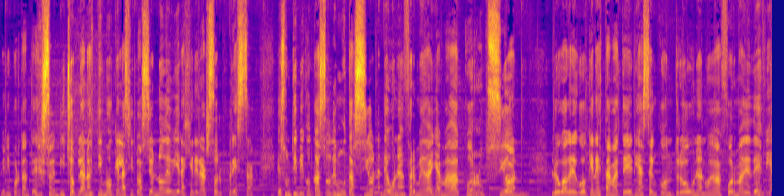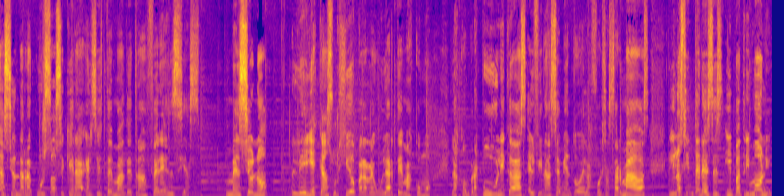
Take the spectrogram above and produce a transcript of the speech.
Bien importante eso. En dicho plano estimó que la situación no debiera generar sorpresa. Es un típico caso de mutación de una enfermedad llamada corrupción. Luego agregó que en esta materia se encontró una nueva forma de desviación de recursos que era el sistema de transferencias. Mencionó leyes que han surgido para regular temas como las compras públicas, el financiamiento de las Fuerzas Armadas y los intereses y patrimonio.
